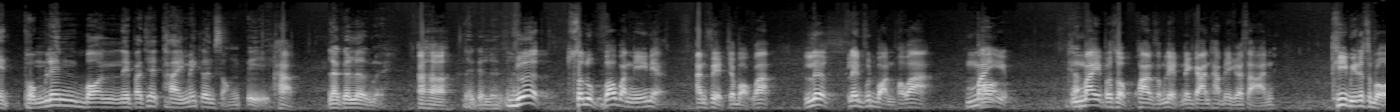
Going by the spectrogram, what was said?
21 ผมเล่นบอลในประเทศไทยไม่เกิน 2 ปี ครับแล้วก็เลิกเลย อ่าฮะแล้วก็เลิก เลิกสรุปว่าวันนี้เนี่ยอันเฟดจะบอกว่าเลิกเล่นฟุตบอลเพราะว่าไม่ครับ ไม่ประสบความสำเร็จในการทำเอกสารที่มิดเดิลสโบร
